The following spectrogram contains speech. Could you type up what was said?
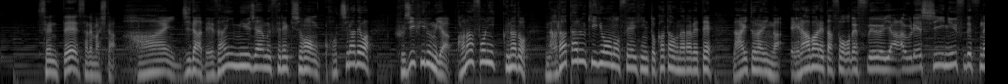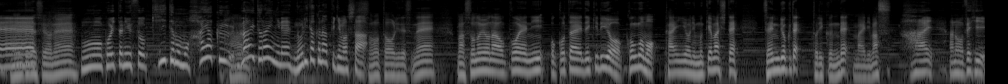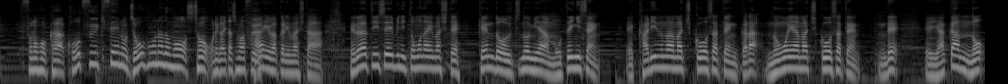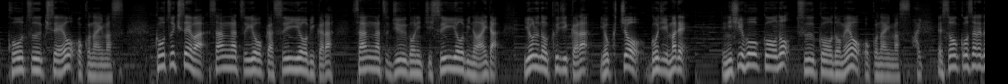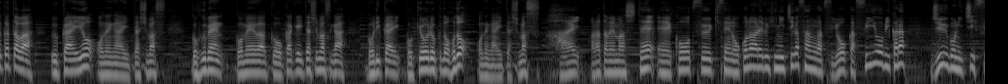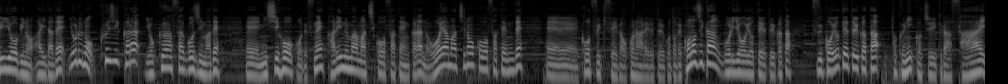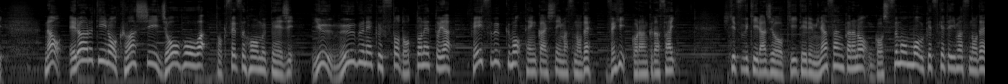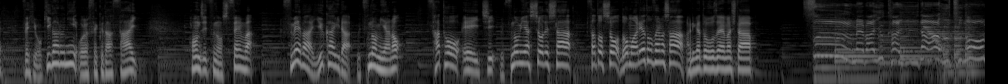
選定されました。はい。ジダデザインミュージアムセレクション。こちらでは富士フィルムやパナソニックなど名だたる企業の製品と肩を並べてライトラインが選ばれたそうです。いやー嬉しいニュースです本当ねですよね。もうこういったニュースを聞いてももう早くはい。ライトラインにね乗りたくなってきました。その通りですね。まあそのようなお声にお答えできるよう今後も開業に向けまして全力で取り組んでまいります。はい。あのぜひその他交通規制の情報なども市長お願いいたします。はいわかりました。LRT 整備に伴いまして県道宇都宮茂木線え狩沼町交差点から野古屋町交差点でえ夜間の交通規制を行います。交通規制は3月8日水曜日から3月15日水曜日の間夜の9時から翌朝5時まで西方向の通行止めを行います、はい。え走行される方は迂回をお願いいたします。ご不便ご迷惑をおかけいたしますがご理解ご協力のほどお願いいたします。はい。改めまして、えー交通規制の行われる日にちが3月8日水曜日から15日水曜日の間で夜の9時から翌朝5時まで、えー西方向ですね狩沼町交差点から野古屋町の交差点で、えー交通規制が行われるということでこの時間ご利用予定という方通行予定という方特にご注意ください。なお LRT の詳しい情報は特設ホームページ umovenext.net や Facebook も展開していますのでぜひご覧ください。引き続きラジオを聴いている皆さんからのご質問も受け付けていますのでぜひお気軽にお寄せください。本日の出演は住めば愉快だ宇都宮の佐藤栄一宇都宮市長でした。佐藤市長どうもありがとうございました。ありがとうございました住めば愉快だ宇都宮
